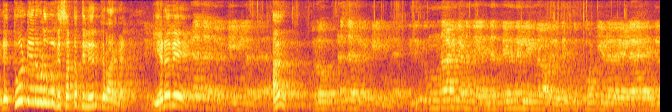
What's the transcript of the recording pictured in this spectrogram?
இதை தூண்டியவர்களும் சட்டத்தில் இருக்கிறார்கள். எனவே ஆ? இதுக்கு முன்னாடி நடந்த எந்த தேர்தலையுமே அவர் எதிர்த்து போட்டியிடல எது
